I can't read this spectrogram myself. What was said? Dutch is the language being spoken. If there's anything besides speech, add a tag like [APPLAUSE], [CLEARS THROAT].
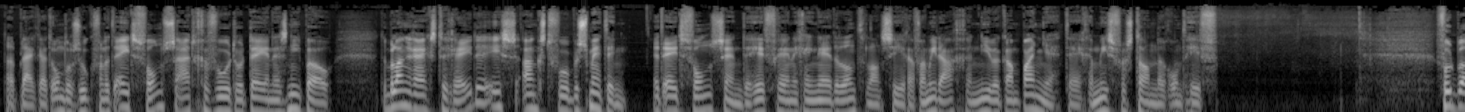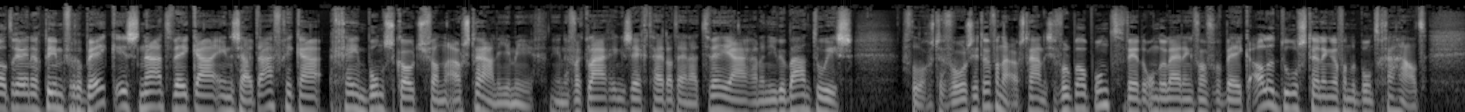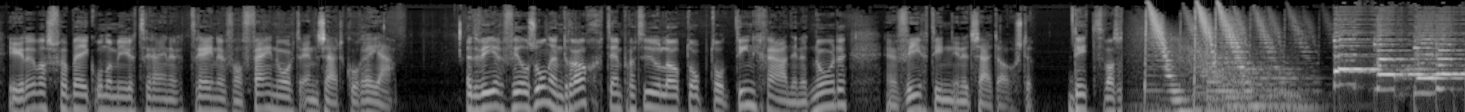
Dat blijkt uit onderzoek van het AIDS-fonds, uitgevoerd door TNS-NIPO. De belangrijkste reden is angst voor besmetting. Het AIDS-fonds en de HIV-vereniging Nederland lanceren vanmiddag een nieuwe campagne tegen misverstanden rond HIV. Voetbaltrainer Pim Verbeek is na het WK in Zuid-Afrika geen bondscoach van Australië meer. In een verklaring zegt hij dat hij na twee jaar aan een nieuwe baan toe is. Volgens de voorzitter van de Australische Voetbalbond werden onder leiding van Verbeek alle doelstellingen van de bond gehaald. Eerder was Verbeek onder meer trainer, trainer van Feyenoord en Zuid-Korea. Het weer veel zon en droog. Temperatuur loopt op tot 10 graden in het noorden en 14 in het zuidoosten. Dit was het...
